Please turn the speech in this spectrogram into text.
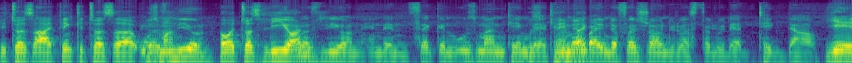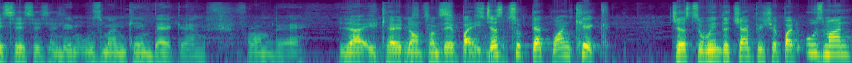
It was I think it was uh, It was Usman. Leon. Oh, it was Leon. It was Leon, and then second Usman came Us- back. came Remember, back. in the first round it was still with that takedown, yes, yes, yes, yes. and then Usman came back, and from there, Yeah, it carried on from there, but it just took that one kick just to win the championship. But Usman,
